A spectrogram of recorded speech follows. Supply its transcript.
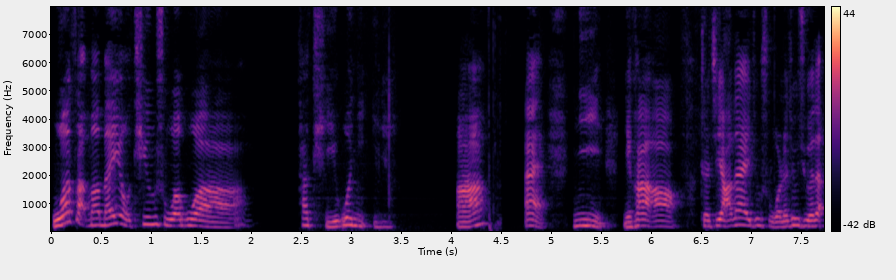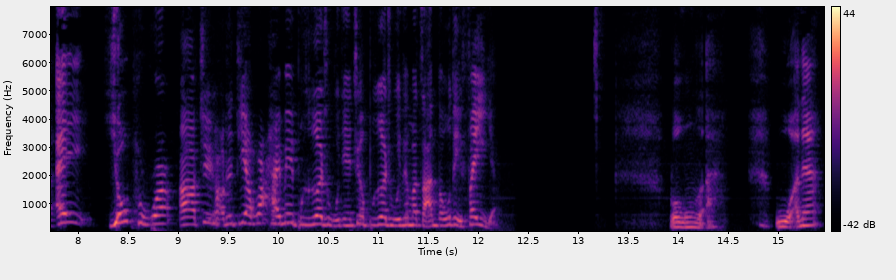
我怎么没有听说过他提过你呢？啊，哎，你你看啊，这加代就说了，就觉得哎有谱啊，至少这电话还没播出呢，这播出去他妈咱都得废呀。罗公子，我呢？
